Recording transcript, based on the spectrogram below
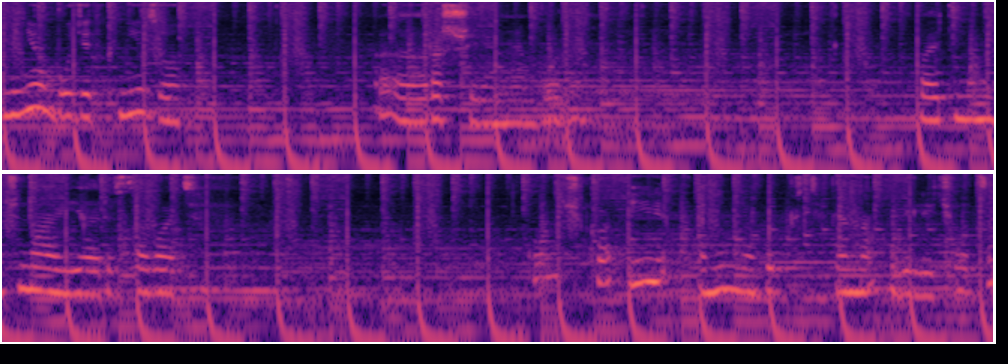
У меня будет к низу э, расширенная более. Поэтому начинаю я рисовать кончика, и они у меня будут постепенно увеличиваться.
